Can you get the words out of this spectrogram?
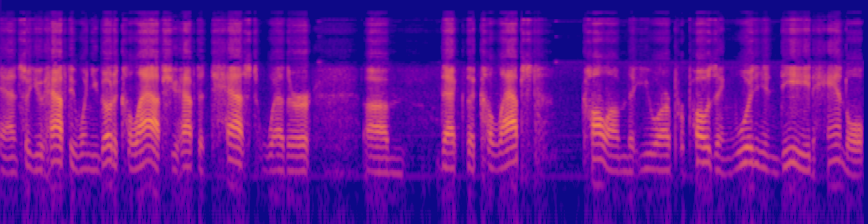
and so you have to, when you go to collapse, you have to test whether um, that the collapsed column that you are proposing would indeed handle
